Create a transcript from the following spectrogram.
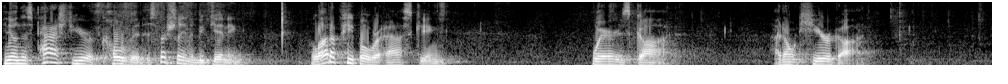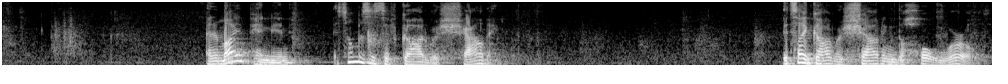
You know, in this past year of COVID, especially in the beginning, a lot of people were asking, Where is God? I don't hear God. And in my opinion, it's almost as if God was shouting. It's like God was shouting the whole world.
